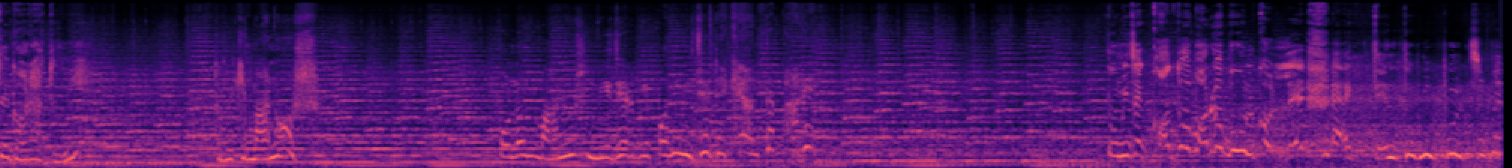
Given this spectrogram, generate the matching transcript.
ধাতুতে গড়া তুমি? তুমি কি মানুষ? কোনো মানুষ নিজের বিপদে নিজে ডেকে আনতে পারে? তুমি যে কত বড় ভুল করলে, একদিন তুমি বুঝবে।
